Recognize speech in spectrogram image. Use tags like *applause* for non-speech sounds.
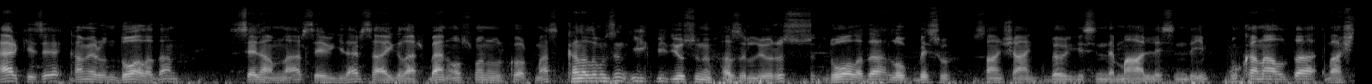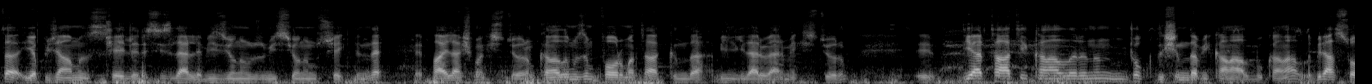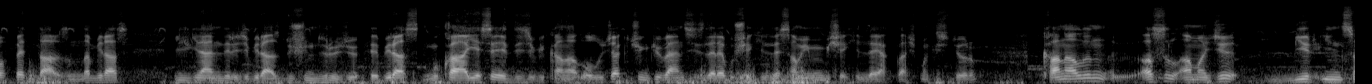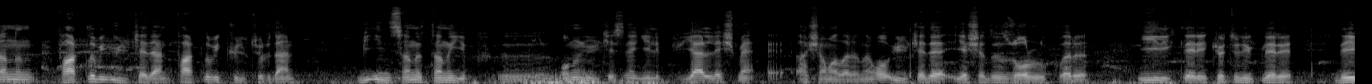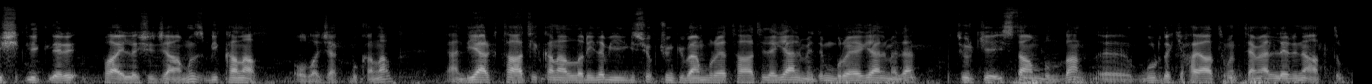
Herkese Kamerun Doğala'dan selamlar, sevgiler, saygılar. Ben Osman Uğur Korkmaz. Kanalımızın ilk videosunu hazırlıyoruz. Doğala'da Logbesu Sunshine bölgesinde, mahallesindeyim. Bu kanalda başta yapacağımız şeyleri sizlerle vizyonumuz, misyonumuz şeklinde paylaşmak istiyorum. Kanalımızın formatı hakkında bilgiler vermek istiyorum. E, Diğer tatil kanallarının çok dışında bir kanal bu kanal. Biraz sohbet tarzında, biraz bilgilendirici, biraz düşündürücü, e, biraz mukayese edici bir kanal olacak. Çünkü ben sizlere bu şekilde, samimi bir şekilde yaklaşmak istiyorum. Kanalın asıl amacı bir insanın farklı bir ülkeden, farklı bir kültürden bir insanı tanıyıp e, onun ülkesine gelip yerleşme e, aşamalarını, o ülkede yaşadığı zorlukları, iyilikleri, kötülükleri, değişiklikleri paylaşacağımız bir kanal olacak bu kanal. Yani diğer tatil kanallarıyla bir ilgisi yok. Çünkü ben buraya tatile gelmedim. Buraya gelmeden Türkiye İstanbul'dan e, buradaki hayatımın temellerini attım.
